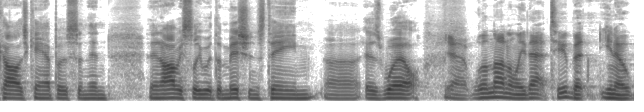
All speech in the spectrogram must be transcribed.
college campus, and then then obviously with the missions team uh, as well. Yeah, well, not only that too, but you know,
